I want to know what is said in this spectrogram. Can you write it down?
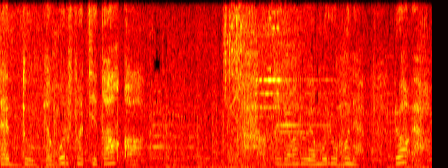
تبدو كغرفة طاقة. الطيار يمر هنا. رائع.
